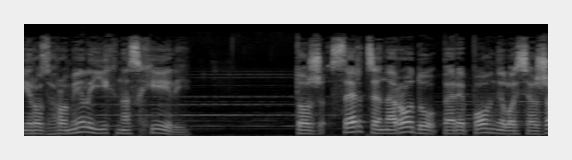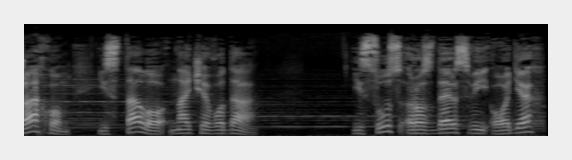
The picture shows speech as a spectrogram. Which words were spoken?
і розгромили їх на схилі. Тож серце народу переповнилося жахом і стало, наче вода. Ісус роздер свій одяг,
